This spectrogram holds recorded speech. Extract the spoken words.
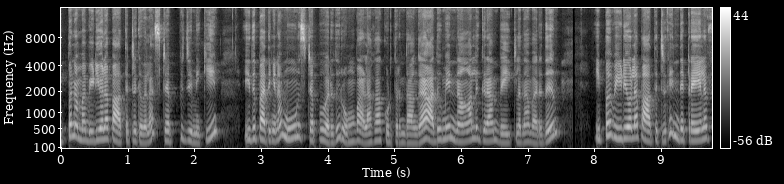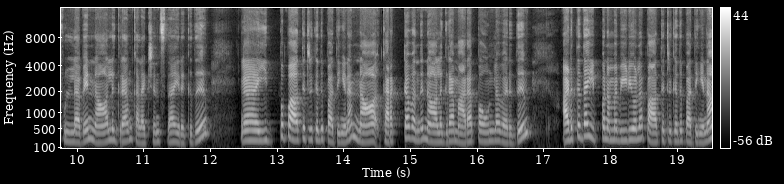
இப்போ நம்ம வீடியோவில் பார்த்துட்டு இருக்கிறதெல்லாம் ஸ்டெப்பு ஜிமிக்கி. இது பார்த்தீங்கன்னா மூணு ஸ்டெப்பு வருது. ரொம்ப அழகாக கொடுத்துருந்தாங்க. அதுவுமே நாலு கிராம் வெயிட்டில் தான் வருது. இப்போ வீடியோவில் பார்த்துட்ருக்க இந்த ட்ரேயில் ஃபுல்லாகவே நாலு கிராம் கலெக்ஷன்ஸ் தான் இருக்குது. இப்போ பார்த்துட்டு பார்த்திங்கன்னா நா கரெக்டாக வந்து நாலு கிராம் அரை பவுனில் வருது. அடுத்ததாக இப்போ நம்ம வீடியோவில் பார்த்துட்டு பார்த்திங்கன்னா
